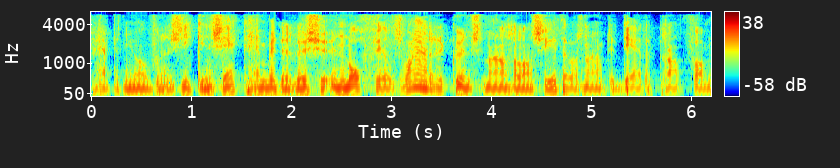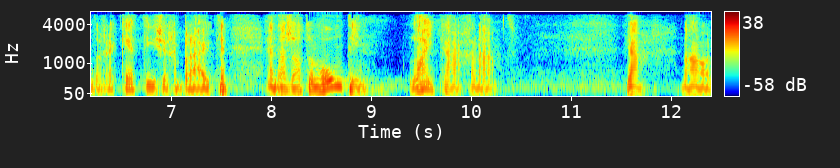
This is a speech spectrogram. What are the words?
heb het nu over een ziek insect, hebben de Russen een nog veel zwaardere kunstmaan gelanceerd. Dat was namelijk de derde trap van de raket die ze gebruikten. En daar zat een hond in, Laika genaamd. Ja, nou,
